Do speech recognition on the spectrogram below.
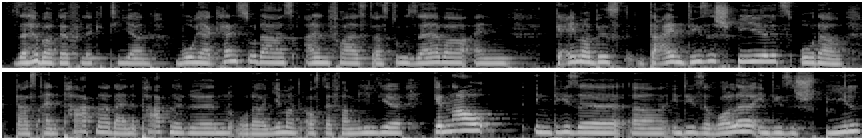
selber reflektieren, woher kennst du das, allenfalls, dass du selber ein Gamer bist dein dieses Spiels oder dass ein Partner, deine Partnerin oder jemand aus der Familie genau in diese, äh, in diese Rolle, in dieses Spiel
